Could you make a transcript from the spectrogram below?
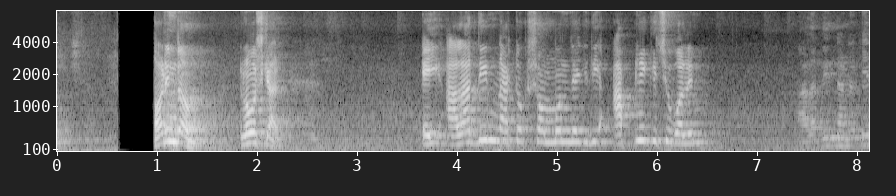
নমস্কার। অরিন্দম, নমস্কার। এই আলাদিন নাটক সম্বন্ধে যদি আপনি কিছু বলেন। আলাদিন নাটকে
